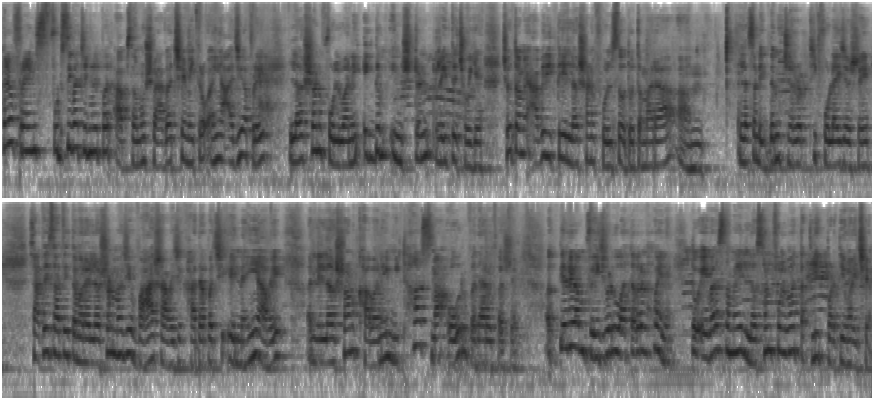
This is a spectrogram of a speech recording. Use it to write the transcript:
Hello friends, food Seva channel પર આપ સૌનું સ્વાગત છે. મિત્રો અહીં આજે આપણે લસણ ફોલવાની એકદમ ઇન્સ્ટન્ટ રીત જોઈએ. જો તમે આવી રીતે લસણ ફોલશો તો તમારા લસણ એકદમ ઝડપથી ફોલાઈ જશે. સાથે સાથે તમારા લસણમાં જે વાસ આવે છે, ખાધા પછી એ નહીં આવે અને લસણ ખાવાની મીઠાશમાં ઓર વધારો થશે. અત્યારે આમ ભેજવાળું વાતાવરણ હોય ને, તો એવા સમયે લસણ ફૂલમાં તકલીફ પડતી હોય છે.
